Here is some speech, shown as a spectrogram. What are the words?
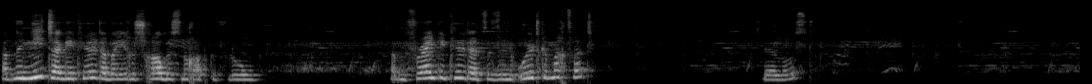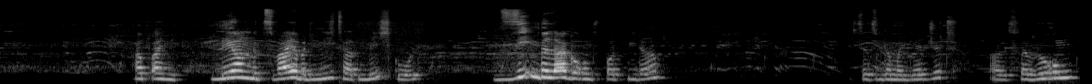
Hab eine Nita gekillt, aber ihre Schraube ist noch abgeflogen. Hab einen Frank gekillt, als er seine Ult gemacht hat. Sehr lost. Hab einen Leon mit zwei, aber die Nita hat mich geholt. Sieben Belagerungsbot wieder. Ich setze wieder mein Gadget als Verwirrung.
